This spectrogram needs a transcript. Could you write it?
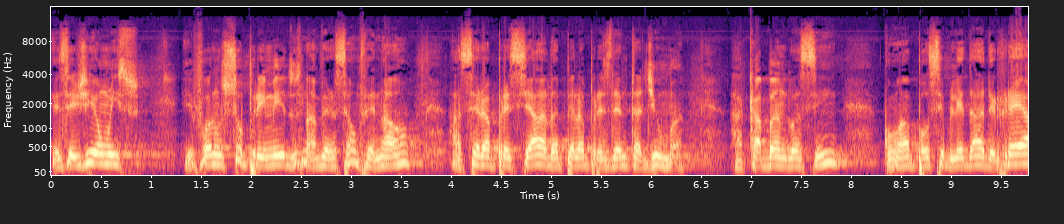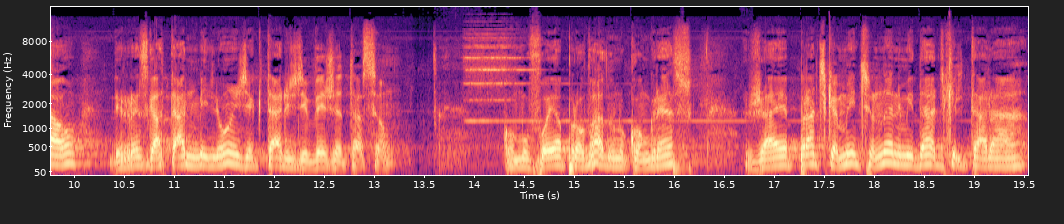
exigiam isso e foram suprimidos na versão final a ser apreciada pela presidenta Dilma, acabando assim com a possibilidade real de resgatar milhões de hectares de vegetação. Como foi aprovado no Congresso, já é praticamente unanimidade que ele trará,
